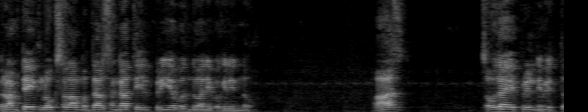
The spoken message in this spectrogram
रामटेक लोकसभा मतदारसंघातील प्रिय बंधू आणि भगिनींनो आज चौदा एप्रिल निमित्त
